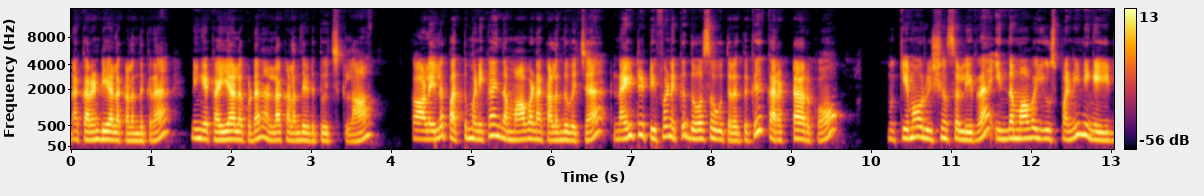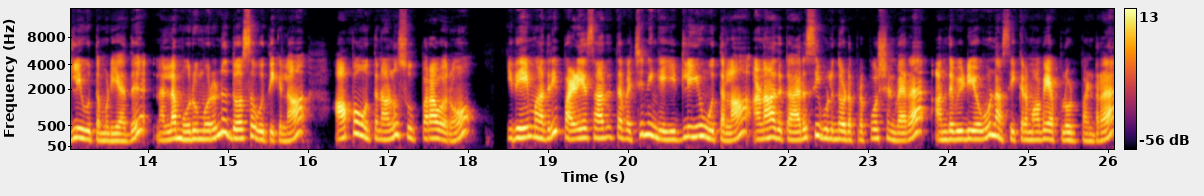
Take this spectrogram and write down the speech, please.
நான் கரண்டியால் கலந்துக்கிறேன். நீங்கள் கையால் கூட நல்லா கலந்து எடுத்து வச்சுக்கலாம். காலையில் பத்து மணிக்காக இந்த மாவை நான் கலந்து வச்சேன். நைட்டு டிஃபனுக்கு தோசை ஊற்றுறதுக்கு கரெக்டாக இருக்கும். முக்கியமாக ஒரு விஷயம் சொல்லிடுறேன். இந்த மாவை யூஸ் பண்ணி நீங்கள் இட்லி ஊற்ற முடியாது. நல்லா முறுமுறுன்னு தோசை ஊற்றிக்கலாம் ஆப்பம் ஊற்றினாலும் சூப்பராக வரும். இதே மாதிரி பழைய சாதத்தை வச்சு நீங்கள் இட்லியும் ஊற்றலாம் ஆனால் அதுக்கு அரிசி உளுந்தோட ப்ரப்போர்ஷன் வேறு. அந்த வீடியோவும் நான் சீக்கிரமாகவே அப்லோட் பண்ணுறேன்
